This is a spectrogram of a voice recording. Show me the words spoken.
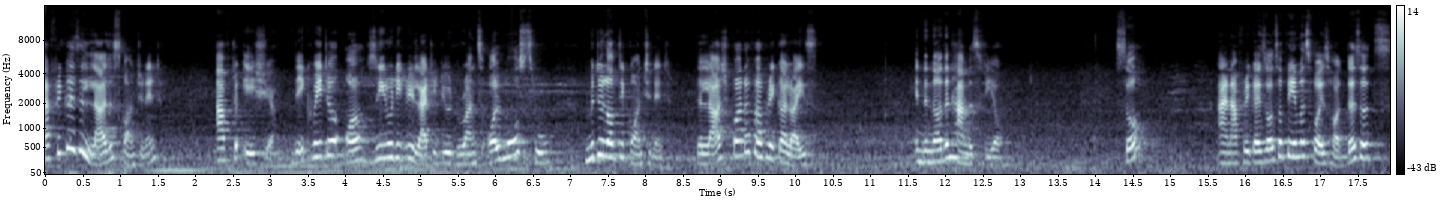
Africa is the largest continent after Asia. The equator or 0 degree latitude runs almost through middle of the continent. The large part of Africa lies in the northern hemisphere. So, and Africa is also famous for its hot deserts.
